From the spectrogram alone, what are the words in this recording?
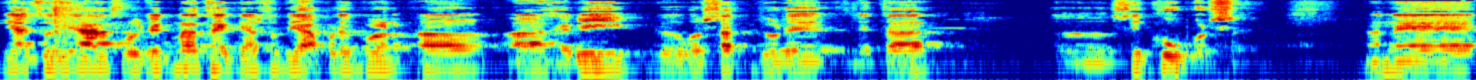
જ્યાં સુધી આ પ્રોજેક્ટ ના થાય, ત્યાં સુધી આપણે પણ આ- હેવી વરસાદ જોડે લેતા શીખવું પડશે. અને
